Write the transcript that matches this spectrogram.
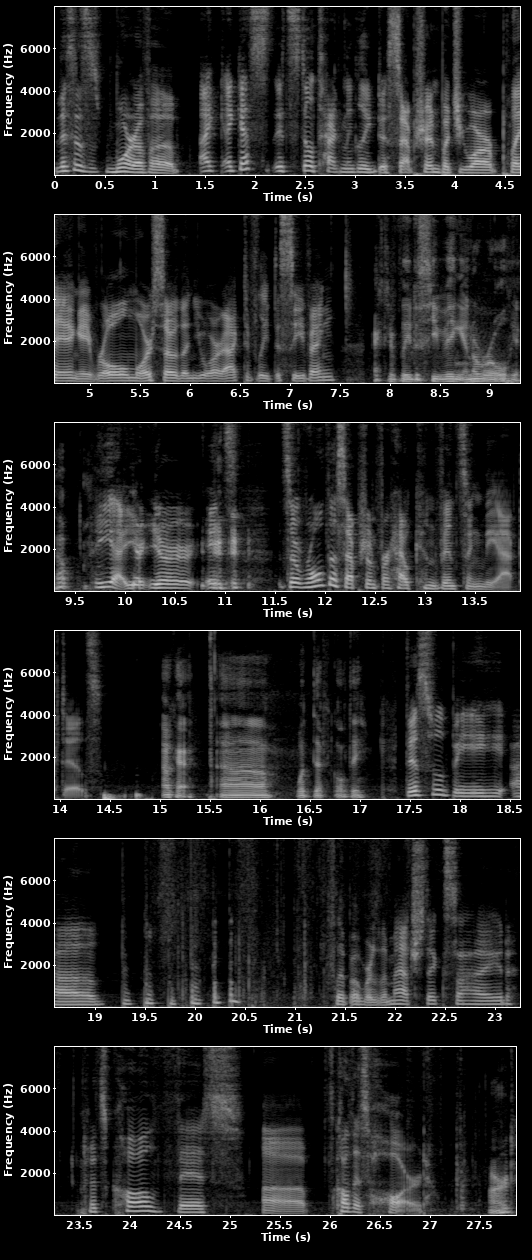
this is more of a I, I guess it's still technically deception, but you are playing a role more so than you are actively deceiving. Actively deceiving in a role, yep. Yeah, you're you're it's so a roll deception for how convincing the act is. Okay. Uh what difficulty? This will be uh flip over to the matchstick side. Let's call this uh let's call this hard. Hard?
